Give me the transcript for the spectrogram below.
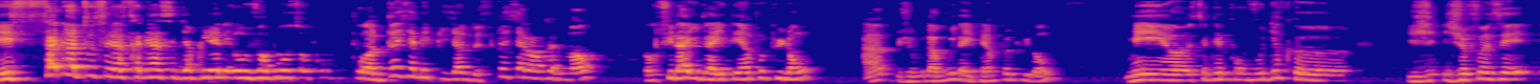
Et salut à tous, c'est Australien, c'est Gabriel et aujourd'hui on se retrouve pour un deuxième épisode de spécial entraînement. Donc celui-là il a été un peu plus long, hein, je vous l'avoue il a été un peu plus long. Mais euh, c'était pour vous dire que je faisais,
